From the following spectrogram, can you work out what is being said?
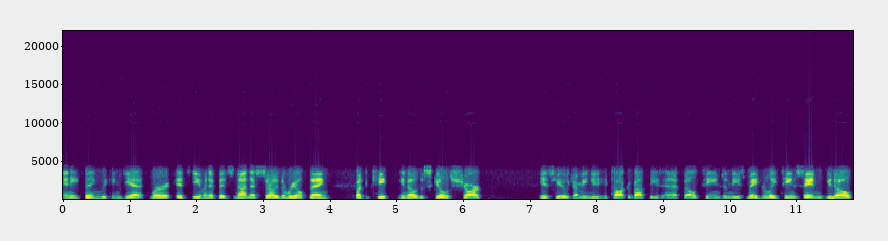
anything we can get where it's even if it's not necessarily the real thing, but to keep you know the skills sharp is huge. I mean, you talk about these NFL teams and these major league teams saying, you know,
